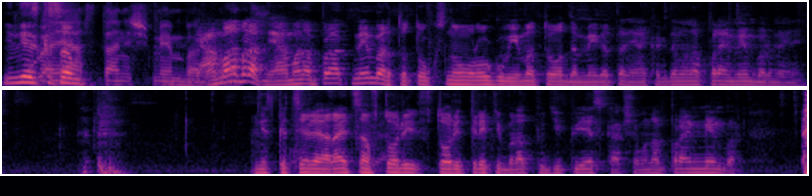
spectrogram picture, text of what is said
И днеска Кога съм... станеш мембър? Няма, брат, няма да направят мембър. То толкова много рогове има това да мегата, няма как да му направи мембър мене. Днеска целият райд съм втори, втори, трети брат по DPS, как ще му направим мембър?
